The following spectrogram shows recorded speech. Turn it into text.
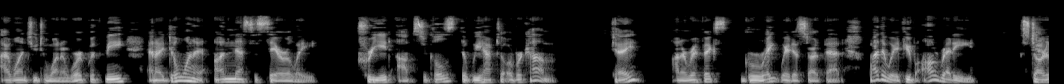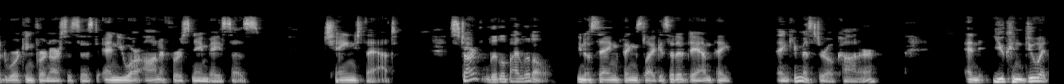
I want you to want to work with me. And I don't want to unnecessarily create obstacles that we have to overcome. Okay. Honorifics, great way to start that. By the way, if you've already started working for a narcissist and you are on a first name basis, change that. Start little by little, you know, saying things like, instead of Dan, thank, thank you, Mr. O'Connor. And you can do it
